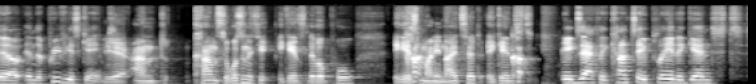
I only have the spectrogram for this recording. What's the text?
uh, in the previous games. Yeah, and Kante wasn't it against Liverpool, against Man United, against exactly. Kante played against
